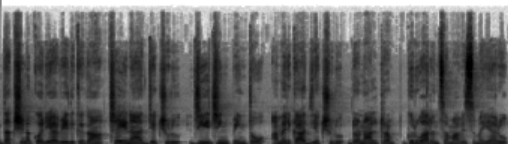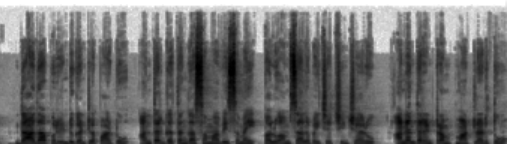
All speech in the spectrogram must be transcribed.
దక్షిణ కొరియా వేదికగా చైనా అధ్యక్షుడు జీ జింగ్పింగ్తో అమెరికా అధ్యక్షుడు డొనాల్డ్ ట్రంప్ గురువారం సమావేశమయ్యారు. దాదాపు రెండు గంటల పాటు అంతర్గతంగా సమావేశమై పలు అంశాలపై చర్చించారు. అనంతరం ట్రంప్ మాట్లాడుతూ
